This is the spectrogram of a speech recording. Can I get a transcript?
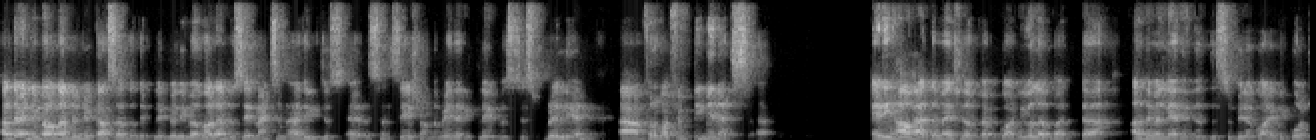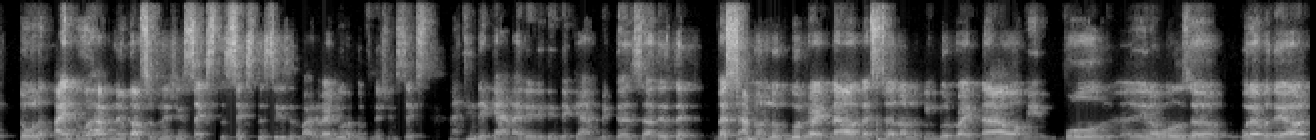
ultimately, well done to Newcastle. They played really well. Well done to Saint Maximin. I think just uh, sensational. The way that he played was just brilliant. Um, for about 50 minutes, uh, Eddie Howe had the measure of Pep Guardiola, but uh, ultimately, I think that the superior quality told. I do have Newcastle finishing sixth, the sixth this season, by the way. I do have them finishing sixth. I think they can. I really think they can because uh, there's the West Ham don't look good right now. Leicester not looking good right now. I mean, Wolves, uh, you know, Wolves, uh, whatever they are.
